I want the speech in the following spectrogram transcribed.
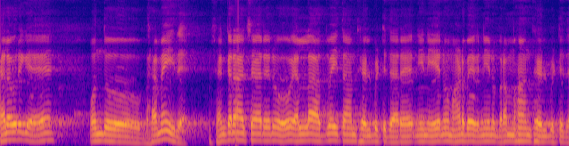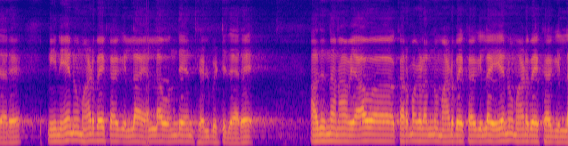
ಕೆಲವರಿಗೆ ಒಂದು ಭ್ರಮೆ ಇದೆ. ಶಂಕರಾಚಾರ್ಯರು ಎಲ್ಲ ಅದ್ವೈತ ಅಂತ ಹೇಳಿಬಿಟ್ಟಿದ್ದಾರೆ. ನೀನು ಏನು ಮಾಡಬೇಕು, ನೀನು ಬ್ರಹ್ಮ ಅಂತ ಹೇಳಿಬಿಟ್ಟಿದ್ದಾರೆ. ನೀನೇನು ಮಾಡಬೇಕಾಗಿಲ್ಲ, ಎಲ್ಲ ಒಂದೇ ಅಂತ ಹೇಳಿಬಿಟ್ಟಿದ್ದಾರೆ. ಅದನ್ನು ನಾವು ಯಾವ ಕರ್ಮಗಳನ್ನು ಮಾಡಬೇಕಾಗಿಲ್ಲ, ಏನೂ ಮಾಡಬೇಕಾಗಿಲ್ಲ,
